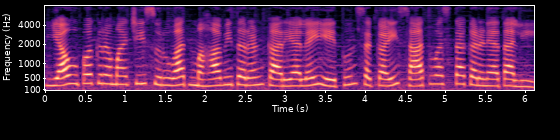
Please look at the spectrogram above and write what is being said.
या उपक्रमाची सुरुवात महावितरण कार्यालय येथून सकाळी सात वाजता करण्यात आली.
